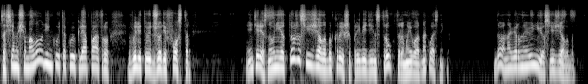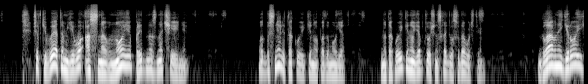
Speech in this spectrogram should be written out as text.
Совсем еще молоденькую такую Клеопатру, вылитую Джоди Фостер. Интересно, у нее тоже съезжала бы крыша при виде инструктора моего одноклассника? Да, наверное, у нее съезжала бы. Все-таки в этом его основное предназначение. Вот бы сняли такое кино, подумал я. На такое кино я бы точно сходил с удовольствием. Главный герой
